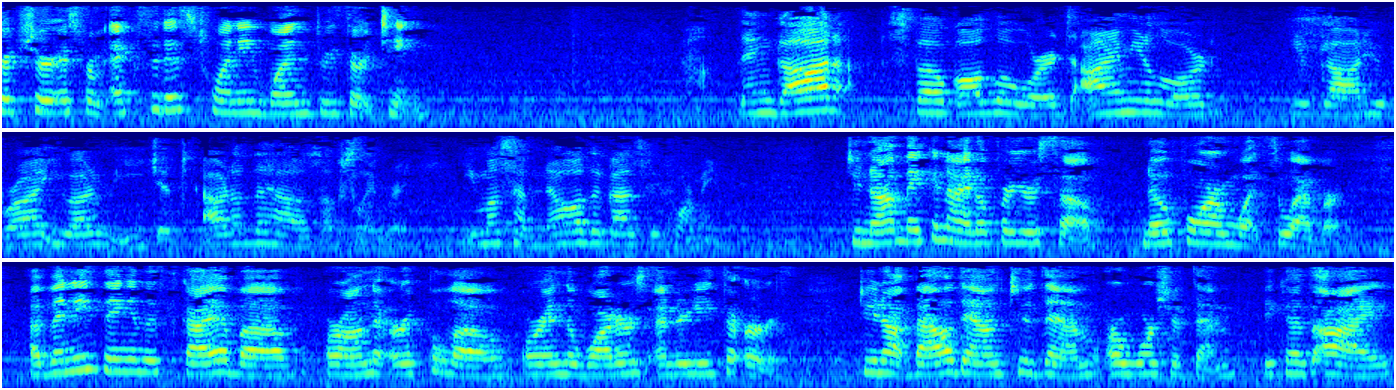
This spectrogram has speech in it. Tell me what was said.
Scripture is from Exodus 21 through 13. Then God spoke all the words I am your Lord, your God, who brought you out of Egypt, out of the house of slavery. You must have no other gods before me. Do not make an idol for yourself, no form whatsoever, of anything in the sky above, or on the earth below, or in the waters underneath the earth. Do not bow down to them or worship them, because I,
